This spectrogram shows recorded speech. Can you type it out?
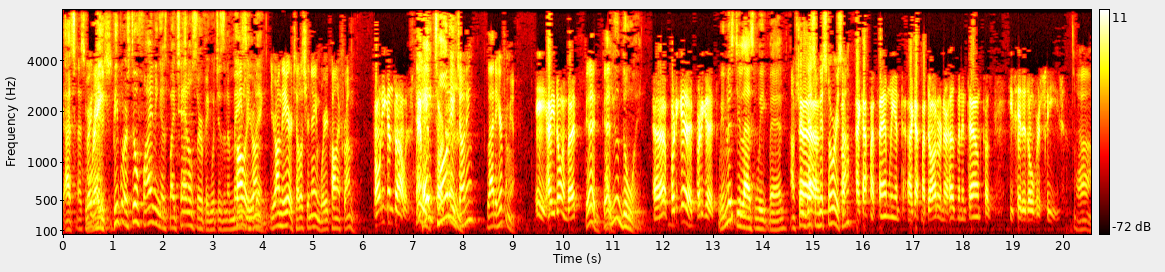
That's, That's great. great news. People are still finding us by channel surfing, which is an amazing Caller, you're on, thing. you're on the air. Tell us your name, where you're calling from. Tony Gonzalez. Hey, Tony. Hey, Tony. Glad to hear from you. Hey, how you doing, bud? Good, good. How you doing? Uh, pretty good, pretty good. We missed you last week, man. I'm sure you got some Uh, good stories, huh? I got my family and I got my daughter and her husband in town because he's headed overseas. Ah,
